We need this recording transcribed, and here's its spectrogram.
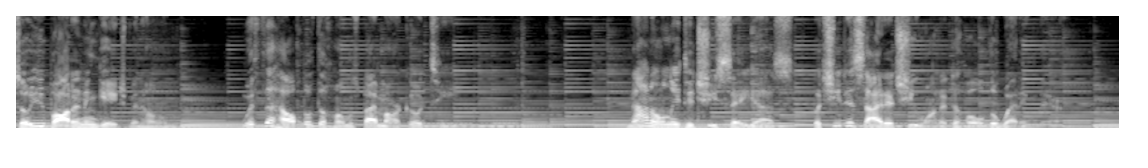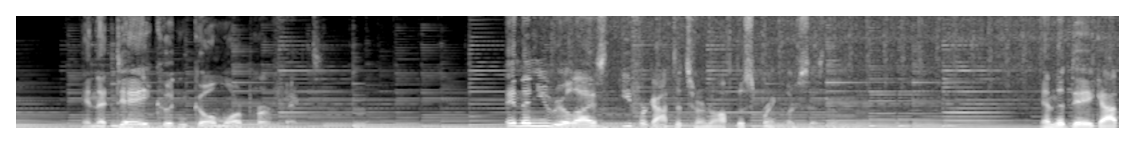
So you bought an engagement home with the help of the Homes by Marco team. Not only did she say yes, but she decided she wanted to hold the wedding there. And the day couldn't go more perfect. And then you realized you forgot to turn off the sprinkler system. And the day got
